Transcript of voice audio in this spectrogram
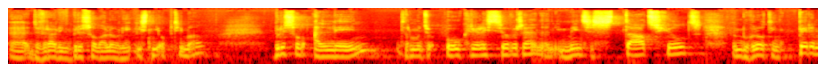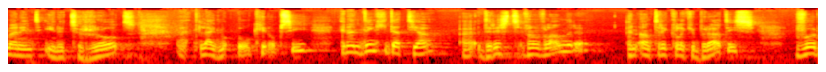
uh, de verhouding Brussel-Wallonië is niet optimaal. Brussel alleen, daar moeten we ook realistisch over zijn, een immense staatsschuld, een begroting permanent in het rood, uh, lijkt me ook geen optie. En dan denk ik dat ja, uh, de rest van Vlaanderen een aantrekkelijke bruid is voor,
